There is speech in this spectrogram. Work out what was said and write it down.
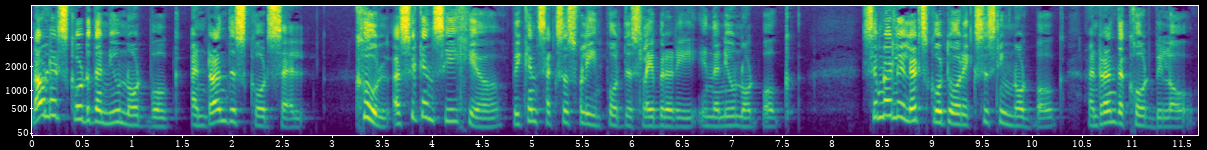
Now let's go to the new notebook and run this code cell. Cool, as you can see here, we can successfully import this library in the new notebook. Similarly, let's go to our existing notebook and run the code below.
